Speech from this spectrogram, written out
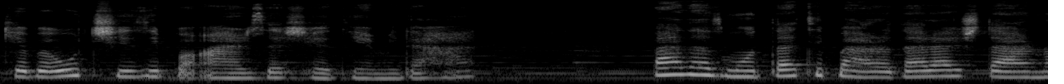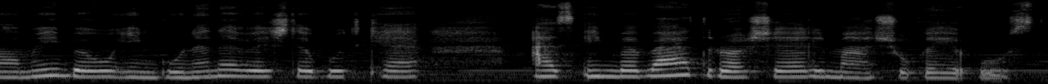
که به او چیزی با ارزش هدیه می دهد. بعد از مدتی برادرش در نامه‌ای به او اینگونه نوشته بود که از این به بعد راشل معشوقه اوست.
